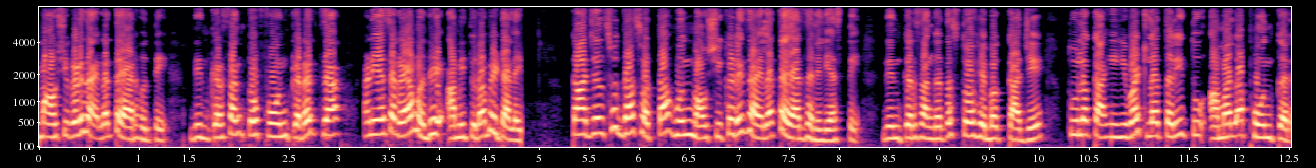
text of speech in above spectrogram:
मावशीकडे जायला तयार होते दिनकर सांगतो फोन करत जा आणि या सगळ्यामध्ये आम्ही तुला भेटायला येऊ. काजल सुद्धा स्वतःहून मावशीकडे जायला तयार झालेली असते. दिनकर सांगत असतो हे बघ काजे तुला काहीही वाटलं तरी तू आम्हाला फोन कर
